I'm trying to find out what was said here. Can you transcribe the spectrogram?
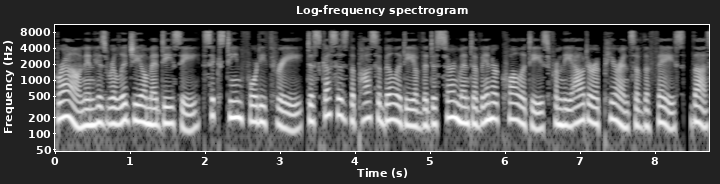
Browne in his Religio Medici 1643 discusses the possibility of the discernment of inner qualities from the outer appearance of the face, thus,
